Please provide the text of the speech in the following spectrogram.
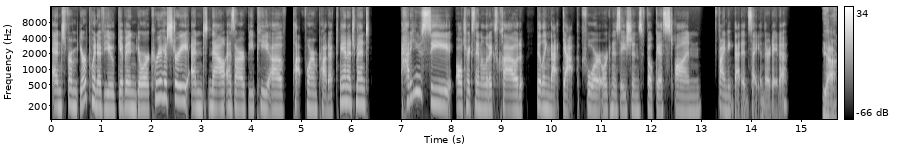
And from your point of view, given your career history and now as our VP of Platform Product Management, how do you see Alteryx Analytics Cloud filling that gap for organizations focused on finding that insight in their data? Yeah,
